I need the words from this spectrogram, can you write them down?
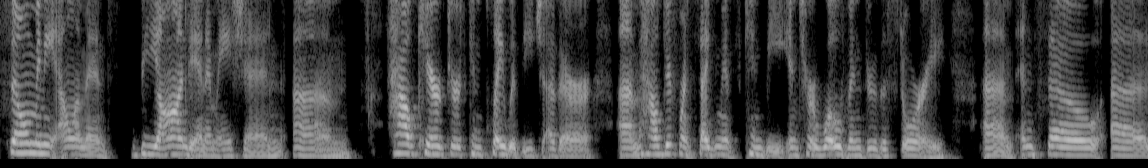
so many elements beyond animation, um, how characters can play with each other, um, how different segments can be interwoven through the story. Um, and so uh,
